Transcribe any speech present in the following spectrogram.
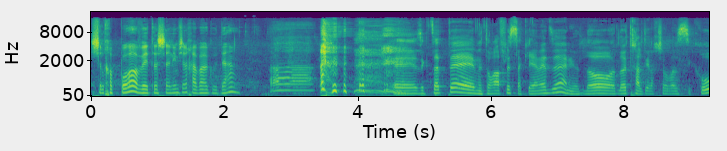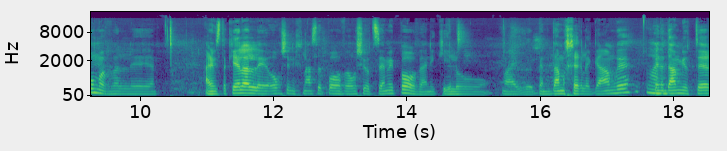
שלך פה ואת השנים שלך באגודה? אה, אה, זה קצת מטורף לסכם את זה, אני עוד לא, עוד לא התחלתי לחשוב על סיכום, אבל אני מסתכל על אור שנכנס לפה ואור שיוצא מפה, ואני כאילו, וואי, זה בן אדם אחר לגמרי, וואי. בן אדם יותר,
